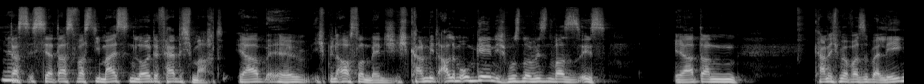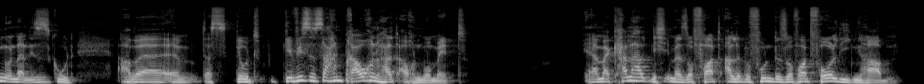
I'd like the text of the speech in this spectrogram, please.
Ja. Das ist ja das, was die meisten Leute fertig macht. Ja, äh, ich bin auch so ein Mensch. Ich kann mit allem umgehen, ich muss nur wissen, was es ist. Ja, dann kann ich mir was überlegen und dann ist es gut. Aber ähm, das gut, gewisse Sachen brauchen halt auch einen Moment. Ja, man kann halt nicht immer sofort alle Befunde sofort vorliegen haben.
